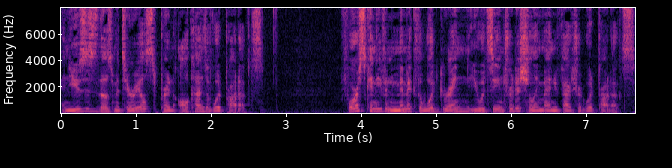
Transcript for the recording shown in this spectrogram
and uses those materials to print all kinds of wood products. Forust can even mimic the wood grain you would see in traditionally manufactured wood products.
